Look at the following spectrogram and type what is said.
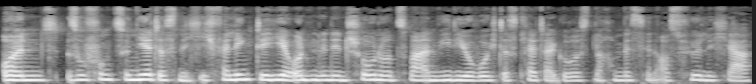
Und so funktioniert es nicht. Ich verlinke dir hier unten in den Shownotes mal ein Video, wo ich das Klettergerüst noch ein bisschen ausführlicher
